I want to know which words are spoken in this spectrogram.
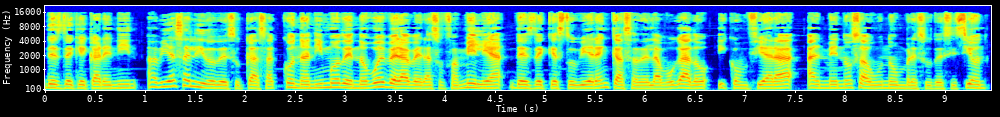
Desde que Karenin había salido de su casa con ánimo de no volver a ver a su familia, desde que estuviera en casa del abogado y confiara al menos a un hombre su decisión,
